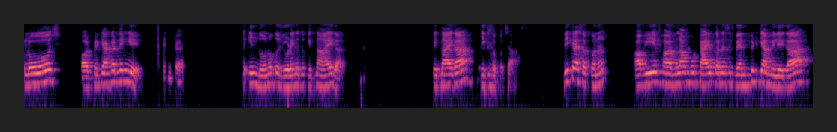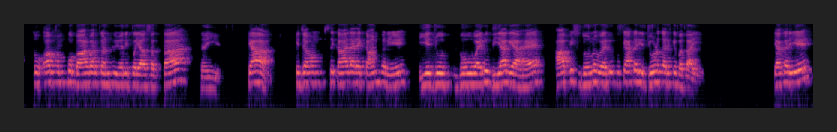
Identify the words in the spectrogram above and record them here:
क्लोज और फिर क्या कर देंगे? एंटर तो इन दोनों को जोड़ेंगे तो कितना आएगा? कितना आएगा? 150 दिख रहा है सबको ना? अब ये फार्मूला हमको टाइप करने से बेनिफिट क्या मिलेगा? तो अब हमको बार बार कंफ्यूज होने कोई आवश्यकता नहीं है। क्या? कि जब हमसे कहा जा रहा है, काम करिए, ये जो दो वैल्यू दिया गया है, आप इस दोनों वैल्यू को क्या करिए? जोड़ करके बताइए। क्या करिए?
